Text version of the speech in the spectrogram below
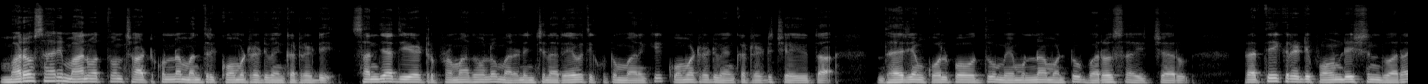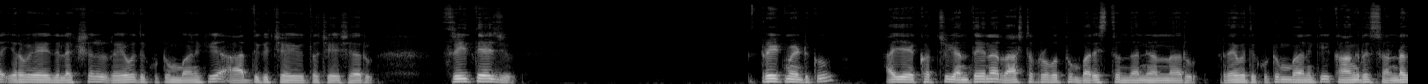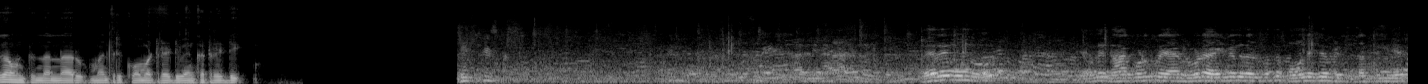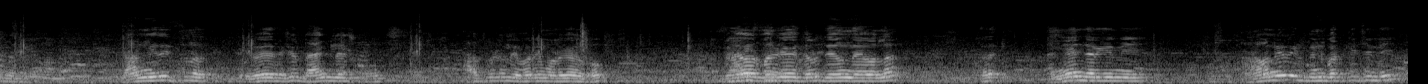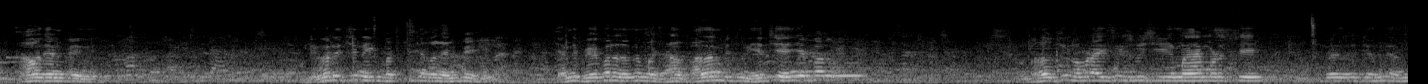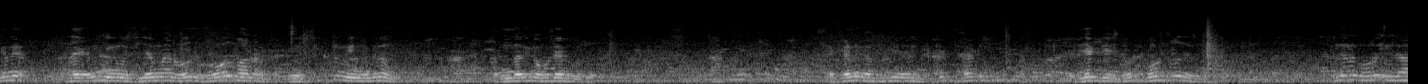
మరోసారి మానవత్వం చాటుకున్న మంత్రి కోమటిరెడ్డి వెంకటరెడ్డి సంధ్యా థియేటర్ ప్రమాదంలో మరణించిన రేవతి కుటుంబానికి కోమటిరెడ్డి వెంకటరెడ్డి చేయూత. ధైర్యం కోల్పోవద్దు మేమున్నామంటూ భరోసా ఇచ్చారు. ప్రతీక్ రెడ్డి ఫౌండేషన్ ద్వారా ఇరవై ఐదు లక్షలు రేవతి కుటుంబానికి ఆర్థిక చేయూత చేశారు. శ్రీతేజ్ ట్రీట్మెంట్కు అయ్యే ఖర్చు ఎంతైనా రాష్ట్ర ప్రభుత్వం భరిస్తుందని అన్నారు. రేవతి కుటుంబానికి కాంగ్రెస్ అండగా ఉంటుందన్నారు మంత్రి కోమటిరెడ్డి వెంకటరెడ్డి. వేరే ముందు నా కొడుకు యాభై కూడా ఐదు సరిపోతే ఫౌండేషన్ పెట్టి థర్టీన్ ఇయర్స్ దాని మీద ఇస్తున్నారు ఇరవై ఐదు లక్షలు బ్యాంకులు వేసుకుని హాస్పిటల్ ఎవరేం అడగరు. పిల్లవాడు మంచిగా అవుతాడు దేవుని దయ వల్ల. సరే అన్యాయం జరిగింది. ఆమెనే నిన్ను బతికించింది ఆమె చనిపోయింది. లివర్ ఇచ్చి నీకు బతికించి ఆమె చనిపోయి అన్ని పేపర్లు చదివితే మాకు చాలా బాధ అనిపించింది వచ్చి ఏం చెప్పాలి మనం వచ్చి లోపల ఐసీ చూసి మా అమ్మడు వచ్చి అందుకనే. అదే కానీ మేము సీఎం గారు రోజు రోజు మాట్లాడతాం. మేము స్ట్రిక్ట్ మేము చెప్పినాం అందరికీ ఒకటే అనుకున్నాం సెకండ్ అప్లికేషన్ పెట్టి థర్డ్ రిజెక్ట్ చేసినాం ఫోర్త్ రోజు. పిల్లలకు ఎవరు ఇలా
